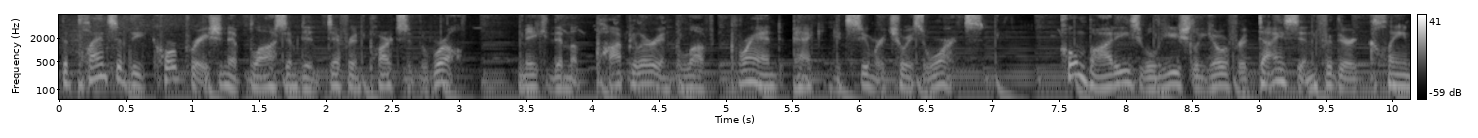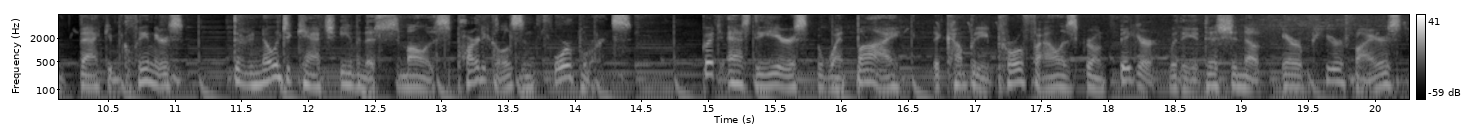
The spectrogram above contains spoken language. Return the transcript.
the plants of the corporation have blossomed in different parts of the world, making them a popular and beloved brand packing Consumer Choice Awards. Homebodies will usually go for Dyson for their acclaimed vacuum cleaners that are known to catch even the smallest particles in floorboards. But as the years went by, the company profile has grown bigger with the addition of air purifiers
